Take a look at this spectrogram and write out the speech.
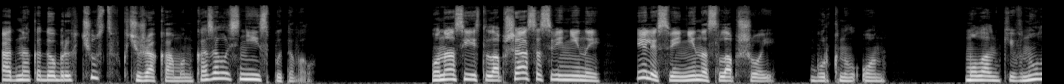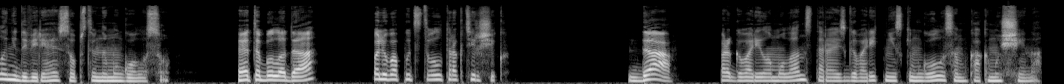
однако добрых чувств к чужакам он, казалось, не испытывал. «У нас есть лапша со свининой или свинина с лапшой», — буркнул он. Мулан кивнула, не доверяя собственному голосу. «Это было да?» — полюбопытствовал трактирщик. «Да», проговорила Мулан, стараясь говорить низким голосом, как мужчина.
